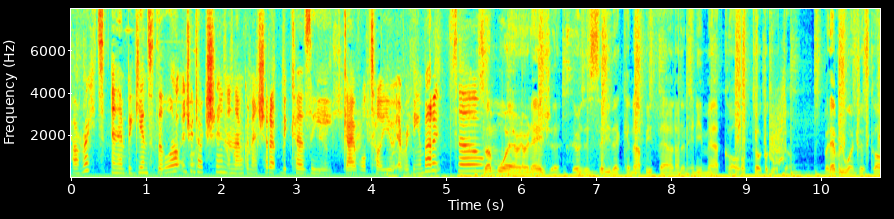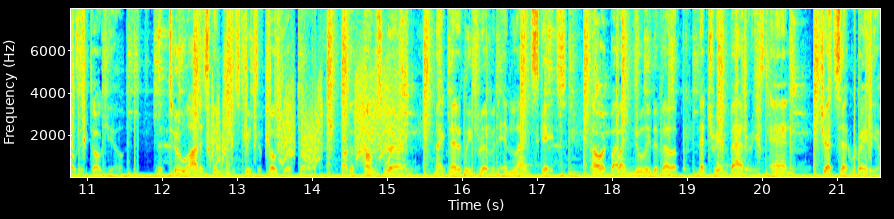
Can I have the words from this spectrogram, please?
Alright, and it begins with a little introduction and I'm going to shut up because the guy will tell you everything about it, so... Somewhere in Asia, there's a city that cannot be found on any map called Tokyo, but everyone just calls it Tokyo. The two hottest things in the streets of Tokyo are the punks wearing magnetically driven inline skates powered by newly developed Netrium batteries and Jet Set Radio,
